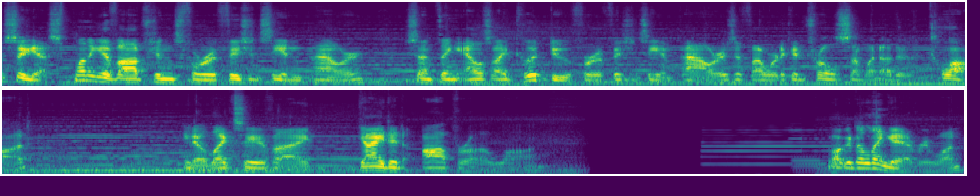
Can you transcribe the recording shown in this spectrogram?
So yes, plenty of options for efficiency and power. Something else I could do for efficiency and power is if I were to control someone other than Claude. You know, like say if I guided Opera along. Welcome to Linga, everyone.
